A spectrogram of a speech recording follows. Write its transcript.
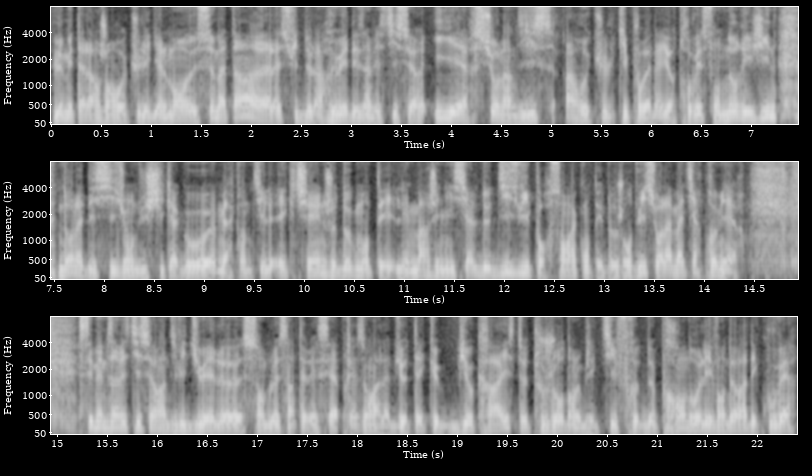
Le métal argent recule également euh, ce matin à la suite de la ruée des investisseurs hier sur l'indice, un recul qui pourrait d'ailleurs trouver son origine dans la décision du Chicago euh, Mercantile Exchange d'augmenter les marges initiales de 18% à compter d'aujourd'hui sur la matière première. Ces mêmes investisseurs individuels euh, semblent s'intéresser à présent à la biotech BioChrist, toujours dans l'objectif de prendre les vendeurs à découvert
